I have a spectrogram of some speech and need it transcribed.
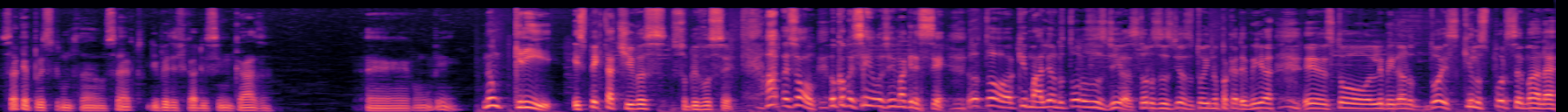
Será que é por isso que não tá dando certo? Devia ter ficado isso em casa. É, vamos ver. Não crie expectativas sobre você. Ah, pessoal, eu comecei hoje a emagrecer. Eu tô aqui malhando todos os dias. Todos os dias eu tô indo pra academia. estou eliminando 2 quilos por semana.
